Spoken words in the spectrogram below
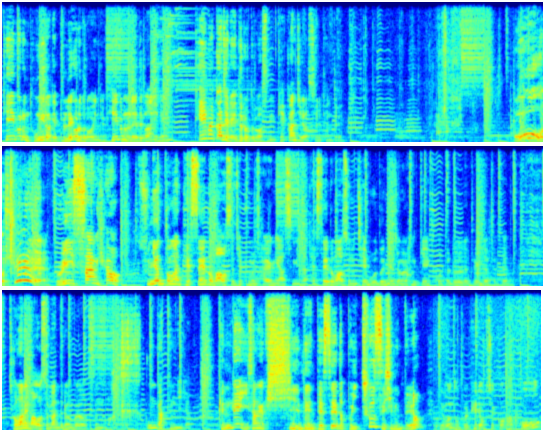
케이블은 동일하게 블랙으로 들어가 있네요. 케이블은 레드가 아니네. 케이블까지 red로 들어갔으면 개깐지였을 텐데. 오, shit! Lee쌍혁! 수년 동안 데스헤더 마우스 제품을 사용해왔습니다. 데스헤더 마우스는 제 모든 여정을 함께했고 저만의 마우스를 만드는 것은 어, 꿈 같은 일이었다. 근데 이상혁 씨는 데스헤더 V2 쓰시는데요? 이건 더볼 필요 없을 것 같고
